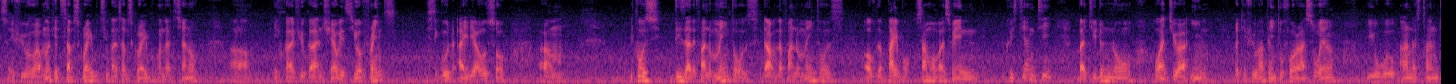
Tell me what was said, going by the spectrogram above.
So if you have not yet subscribed, you can subscribe on that channel. Uh, if you can, if you can share with your friends, it's a good idea also. Um, because these are the fundamentals, the, the fundamentals of the Bible. Some of us were in Christianity, but you don't know what you are in. But if you happen to follow us well, you will understand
